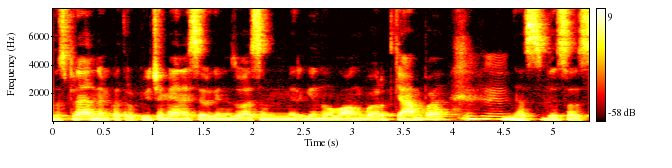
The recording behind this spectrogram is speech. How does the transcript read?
nusprendėm, kad rūpiučio mėnesį organizuosim merginų longboard kempą, mhm. nes visos,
